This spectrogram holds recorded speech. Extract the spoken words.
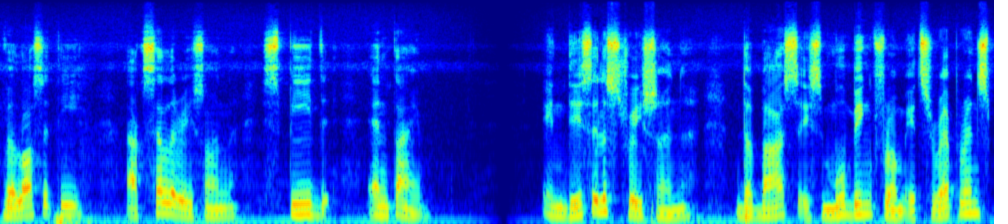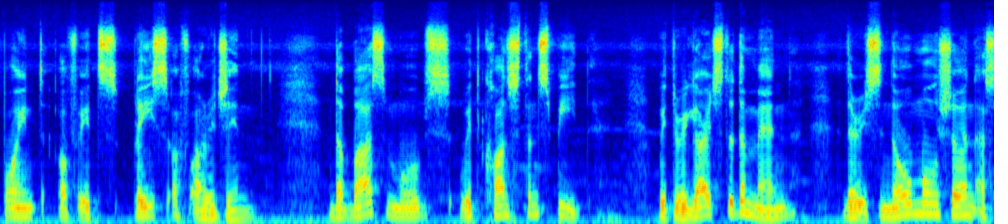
velocity, acceleration, speed, and time. In this illustration, the bus is moving from its reference point of its place of origin. The bus moves with constant speed. With regards to the man, there is no motion as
